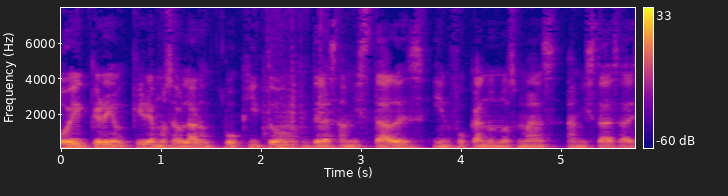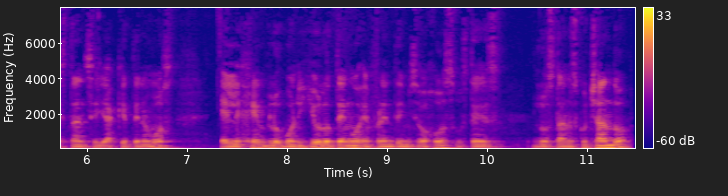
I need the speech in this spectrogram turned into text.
Hoy quere- queremos hablar un poquito de las amistades y enfocándonos más amistades a distancia, ya que tenemos el ejemplo, bueno, yo lo tengo enfrente de mis ojos, ustedes lo están escuchando.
